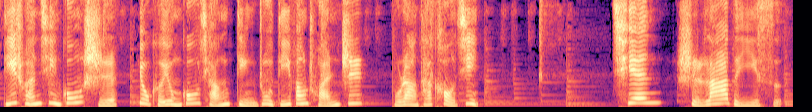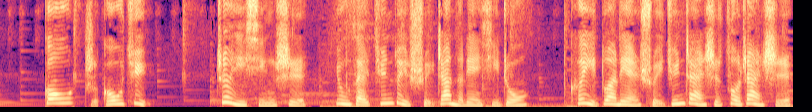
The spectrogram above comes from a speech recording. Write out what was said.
敌船进攻时，又可用勾墙顶住敌方船只，不让他靠近。牵是拉的意思，钩指钩具。这一形式用在军队水战的练习中，可以锻炼水军战士作战时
